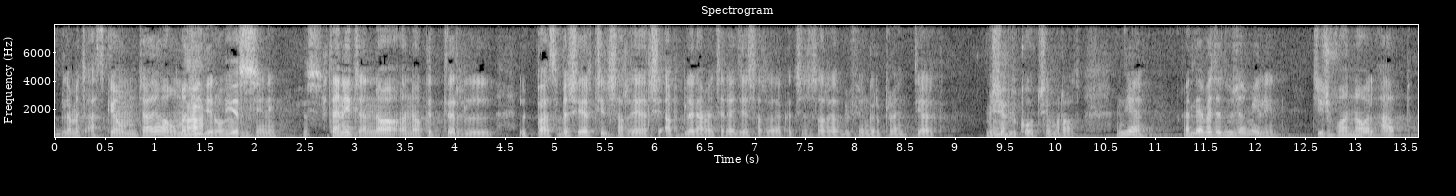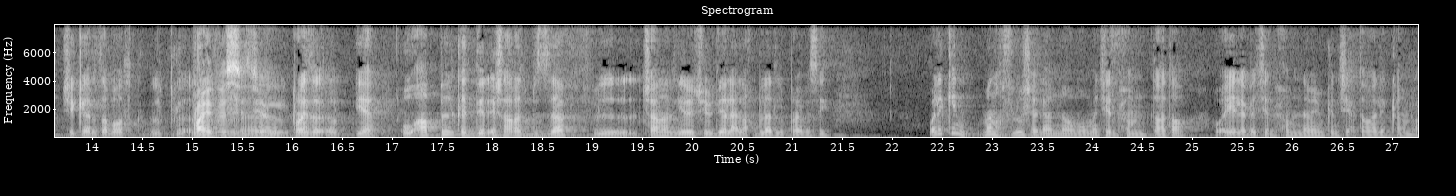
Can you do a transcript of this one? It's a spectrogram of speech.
بلا ما تأسكيهم نتايا هما آه، كيديروها. فهمتيني؟ حتى نيت انه أنه كدير ال- ال pass باش غير تيشارجيها شي app بلا كاع ما تشريها تيشارجيها كتشارجيها بال fingerprint ديالك. ماشي Yeah. بالكود شي مرات yeah هاد اللعبات هادو جميلين. تيشوفوا أنه Apple she cares about privacy ديال- yeah و Apple كدير إشارات بزاف في ال channel ديال اليوتيوب ديالها على قبل هاد ال privacy ولكن ما نغفلوش على انهم هما تيربحوا من ال data واي لعبه تيربحوا منها ما يمكنش يعطوها لك كاملة.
